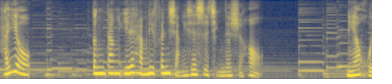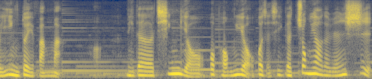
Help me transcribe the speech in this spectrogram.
还有，当当伊在和你分享一些事情的时候，你要回应对方嘛？啊，你的亲友或朋友或者是一个重要的人士，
